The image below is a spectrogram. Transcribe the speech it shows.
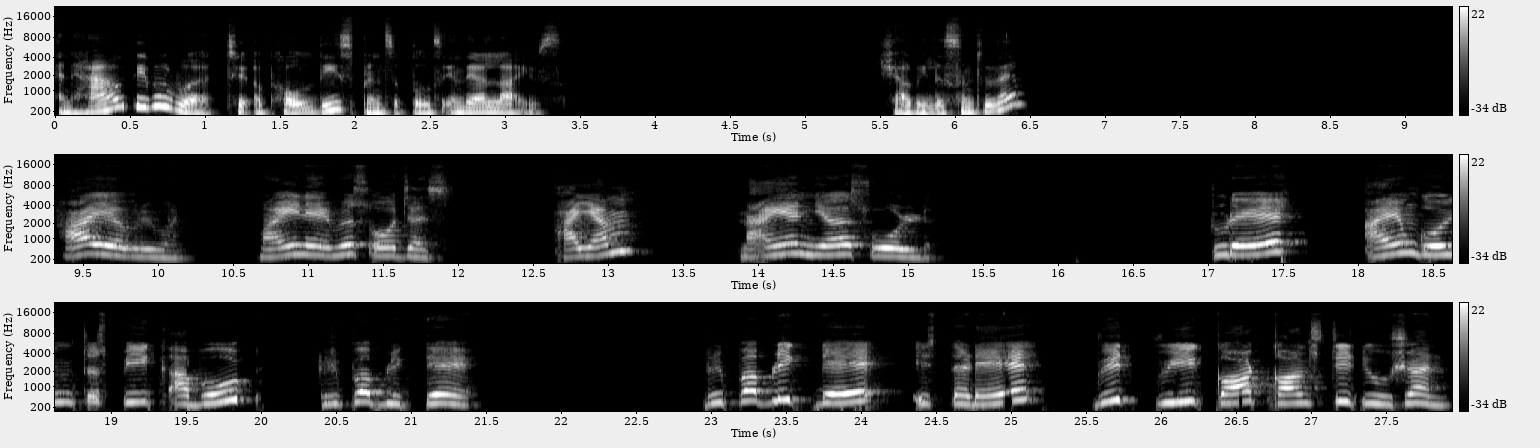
and how they will work to uphold these principles in their lives. Shall we listen to them? Hi everyone, my name is Ojas. I am 9 years old. Today I am going to speak about Republic Day. Republic Day is the day which we got Constitution.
